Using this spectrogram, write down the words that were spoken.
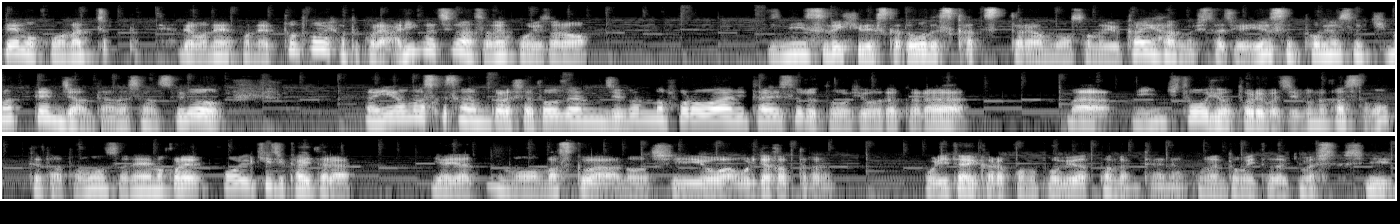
でもこうなっちゃったっていう。でもね、ネット投票ってこれありがちなんですよね。こういうその、辞任すべきですかどうですかっつったら、もうその愉快犯の人たちがイエスに投票するに決まってんじゃんって話なんですけど、イーロン・マスクさんからしたら当然自分のフォロワーに対する投票だから、まあ、人気投票を取れば自分が勝つと思ってたと思うんですよね。まあ、これ、こういう記事書いたら、いやいや、もうマスクはあの CEO は降りたかったから、降りたいからこの投票やったんだみたいなコメントもいただきましたし、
